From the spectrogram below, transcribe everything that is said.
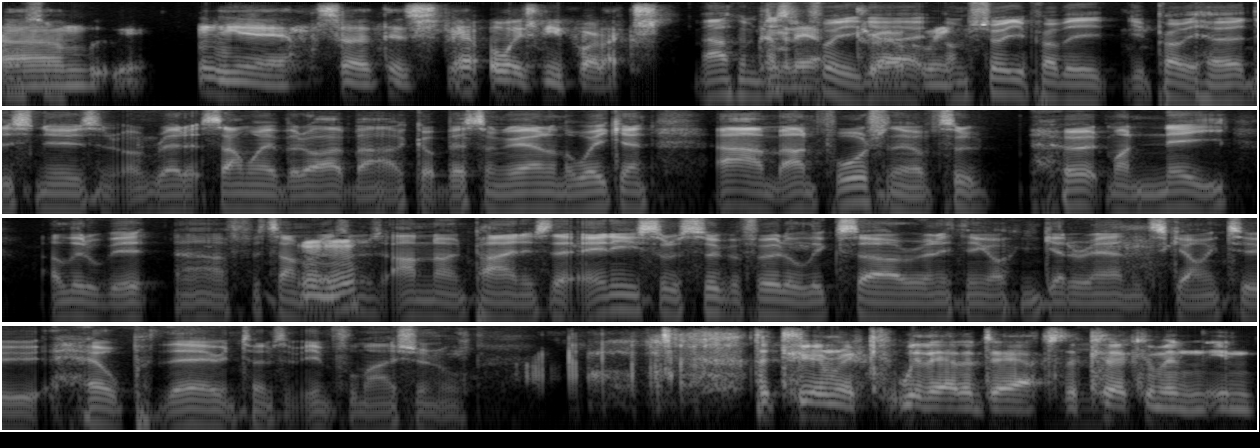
um, yeah, so there's always new products. Malcolm, just before you go. I'm sure you probably you probably heard this news and read it somewhere, but I uh, got best on ground on the weekend. Um, unfortunately, I've sort of hurt my knee a little bit uh, for some Mhm. reason. It's unknown pain. Is there any sort of superfood elixir or anything I can get around that's going to help there in terms of inflammation? Or The turmeric, without a doubt, the curcumin in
